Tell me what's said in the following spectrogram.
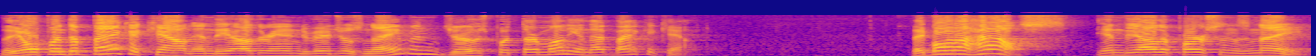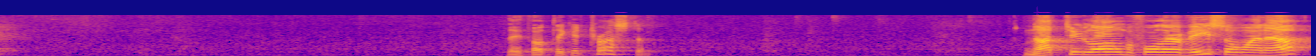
They opened a bank account in the other individual's name, and Joe's put their money in that bank account. They bought a house in the other person's name. They thought they could trust him. Not too long before their visa went out,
